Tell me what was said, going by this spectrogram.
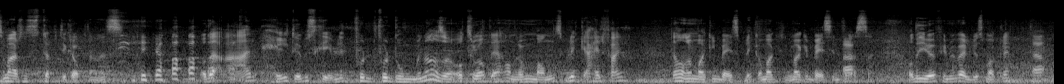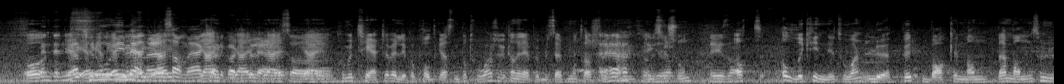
som er sånn støpt i kroppen hennes. Og det er helt ubeskrivelig for, fordummende altså, å tro at det handler om mannens blikk, er helt feil. Det handler om Michael Bays blikk og Michael, Bays interesse. Og det gjør filmen veldig usmakelig. Ja. Og Men den- Jeg tror vi mener det samme. Jeg jeg, jeg, jeg kommenterte veldig på podkasten på toeren, så vi kan republisere på montasje. At alle kvinner i toeren løper bak en mann. Det er mannen som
